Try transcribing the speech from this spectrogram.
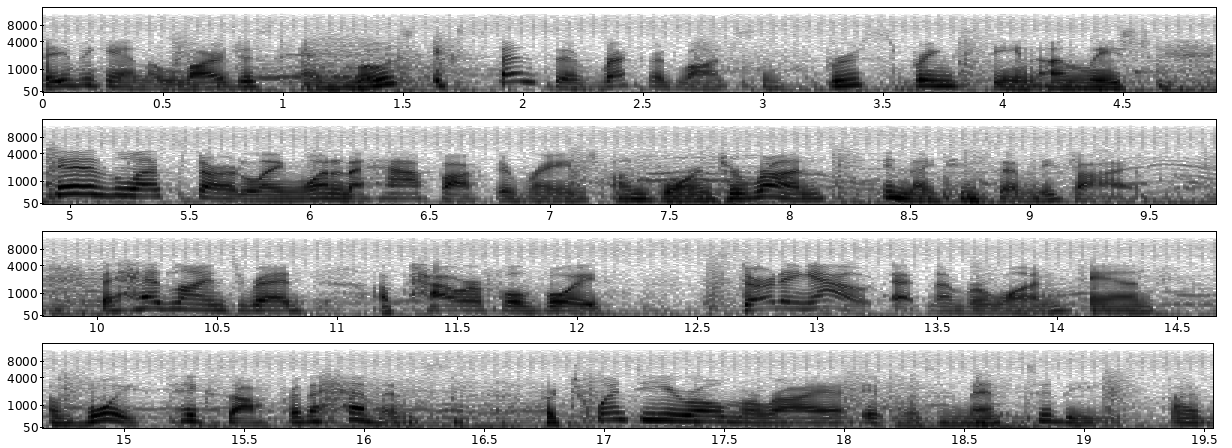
they began the largest and most expensive record launch since Bruce Springsteen unleashed his less startling one and a half octave range on Born to Run in 1975. The headlines read, A Powerful Voice, starting out at number one, and A Voice Takes Off for the Heavens. For 20-year-old Mariah, it was meant to be. I've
